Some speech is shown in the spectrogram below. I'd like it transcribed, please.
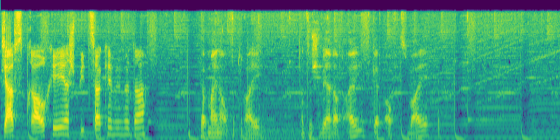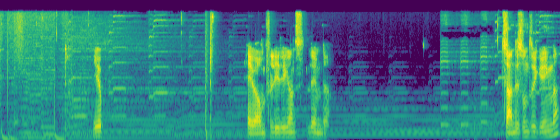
Glaubst brauche ich eine Spitzhacke, wie wir da? Ich habe meine auf 3. Also Schwert auf 1, Gap auf 2. Jupp. Hey, warum verliere ich die ganzen Leben da? Sind das unsere Gegner?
